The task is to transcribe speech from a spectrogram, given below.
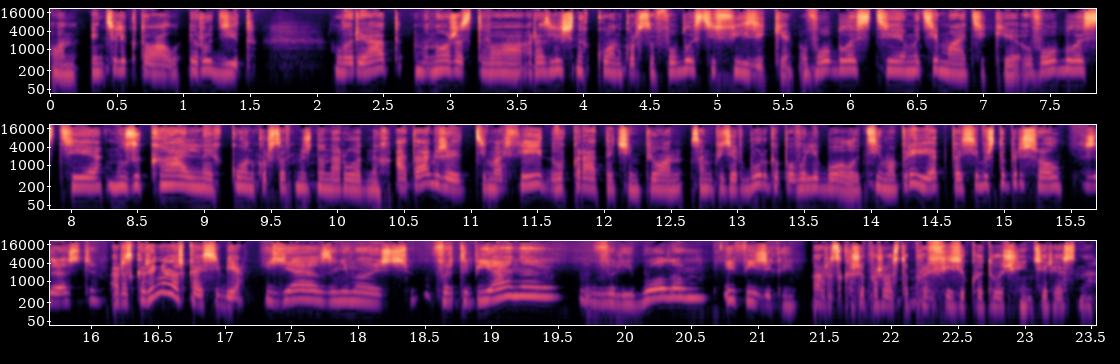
он интеллектуал, эрудит, лауреат множества различных конкурсов в области физики, в области математики, в области музыкальных конкурсов международных, а также Тимофей двукратный чемпион Санкт-Петербурга по волейболу. Тима, привет, спасибо, что пришел. Здравствуйте. Расскажи немножко о себе. Я занимаюсь фортепиано, волейболом и физикой. А Расскажи, пожалуйста, про физику, это очень интересно.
